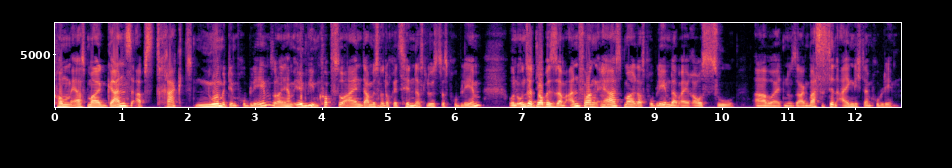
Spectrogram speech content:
kommen erstmal ganz abstrakt nur mit dem Problem, sondern die haben irgendwie im Kopf so ein, da müssen wir doch jetzt hin, das löst das Problem. Und unser Job ist es am Anfang, mhm. erstmal das Problem dabei rauszuarbeiten und sagen, was ist denn eigentlich dein Problem?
